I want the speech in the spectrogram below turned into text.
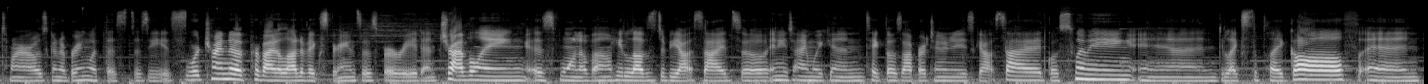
tomorrow is going to bring with this disease. We're trying to provide a lot of experiences for Reed and traveling is one of them. He loves to be outside so anytime we can take those opportunities, go outside, go swimming and he likes to play golf and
